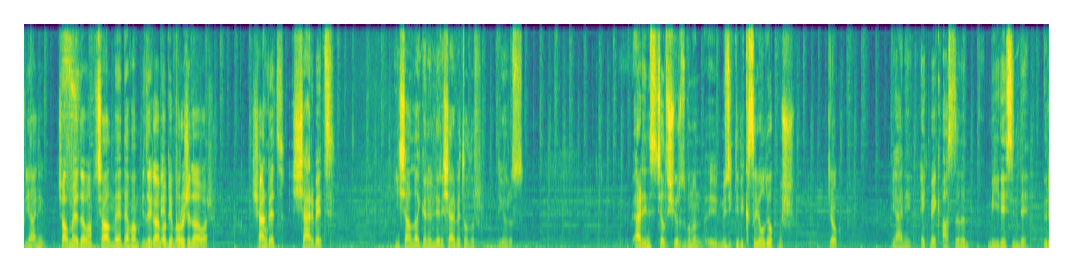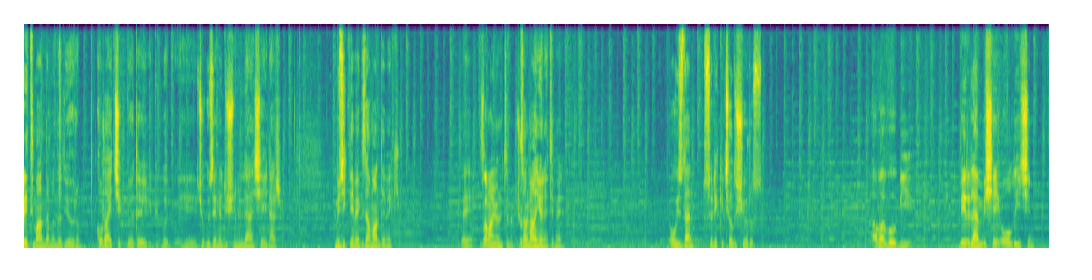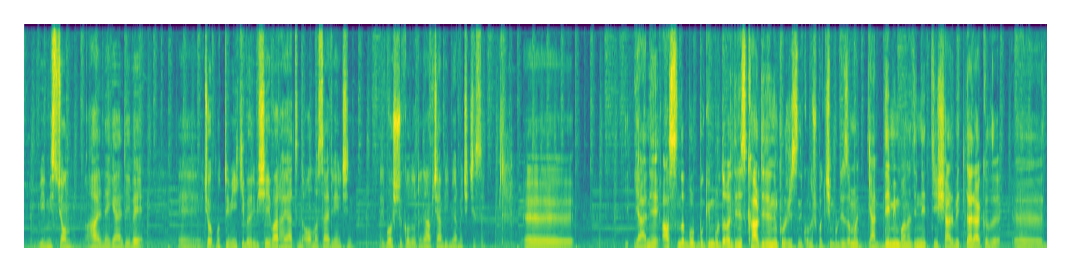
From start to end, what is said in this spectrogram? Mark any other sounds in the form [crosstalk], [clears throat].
Yani Çalmaya devam. çalmaya devam. Bir de galiba bir devam. proje daha var. Şerbet. şerbet. İnşallah gönülleri şerbet olur diyoruz. Erdeniz çalışıyoruz. Bunun e, müzikte bir kısa yol yokmuş. Yok. Yani ekmek aslının midesinde. Üretim anlamında diyorum. Kolay çıkmıyor tabii. Bu- bu- e, Çok üzerine düşünülen şeyler. Müzik demek zaman demek. Ve Zaman yönetimi. Çok zaman önemli. yönetimi. O yüzden sürekli çalışıyoruz. Ama bu bir verilen bir şey olduğu için bir misyon haline geldi ve e, çok mutluyum. İyi ki böyle bir şey var hayatında. Olmasaydı benim için boşluk olurdu. Ne yapacağım bilmiyorum açıkçası. Ee, yani aslında bu, bugün burada Ali Deniz Kardeli'nin projesini konuşmak için buradayız ama yani demin bana dinlettiğin şerbetle alakalı e,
